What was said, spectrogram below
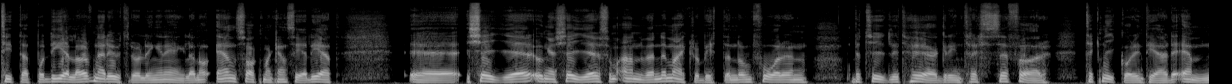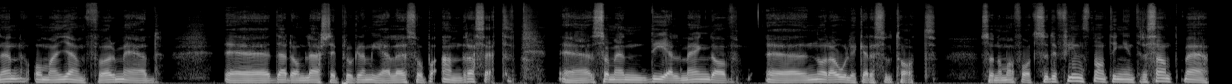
tittat på delar av den här utrullningen i England och en sak man kan se det är att eh, tjejer, unga tjejer som använder microbiten de får en betydligt högre intresse för teknikorienterade ämnen om man jämför med eh, där de lär sig programmera eller så på andra sätt. Eh, som en delmängd av eh, några olika resultat som de har fått. Så det finns någonting intressant med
